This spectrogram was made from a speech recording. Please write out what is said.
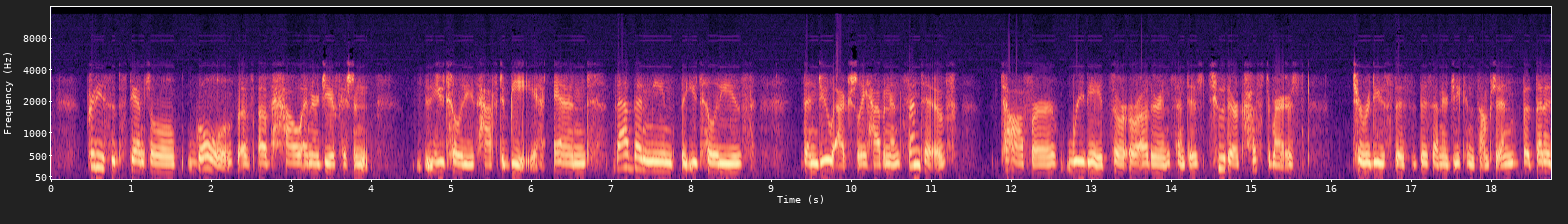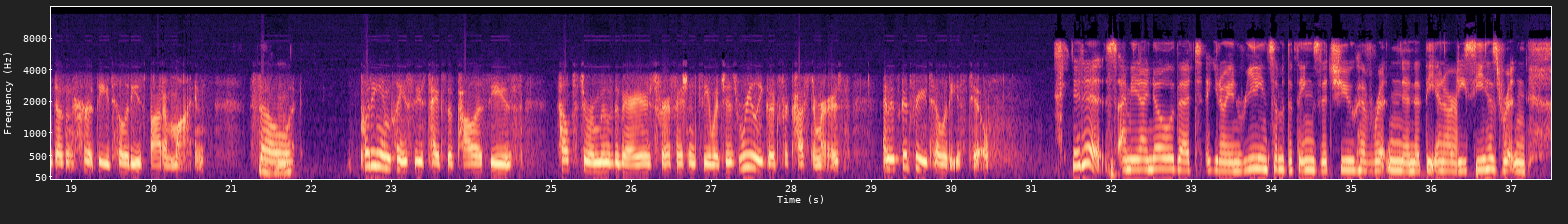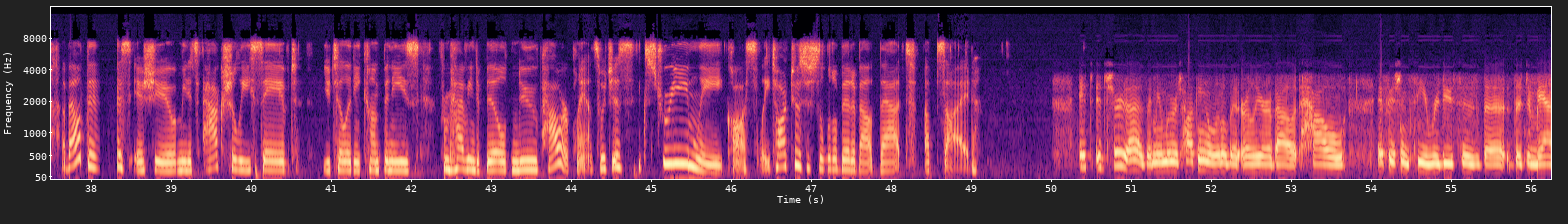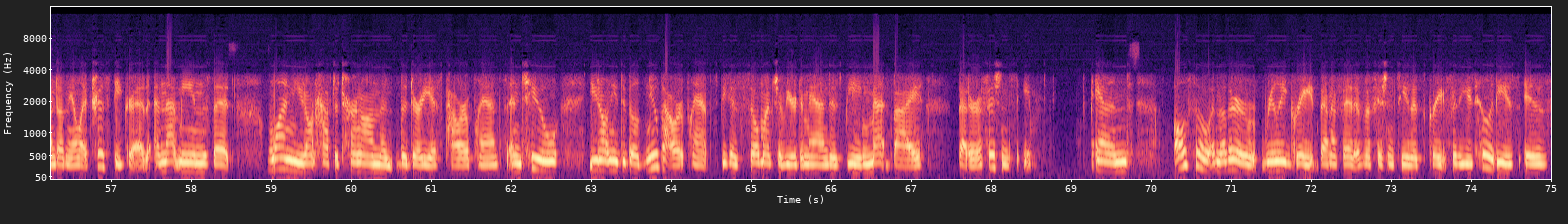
pretty substantial goals of, of how energy efficient utilities have to be. And that then means that utilities then do actually have an incentive to offer rebates or, or other incentives to their customers to reduce this, this energy consumption, but then it doesn't hurt the utility's bottom line. So mm-hmm. putting in place these types of policies helps to remove the barriers for efficiency, which is really good for customers, and it's good for utilities too. It is. I mean, I know that, you know, in reading some of the things that you have written and that the NRDC has written about this issue, I mean, it's actually saved utility companies from having to build new power plants, which is extremely costly. Talk to us just a little bit about that upside. It, it sure does. I mean, we were talking a little bit earlier about how efficiency reduces the, the demand on the electricity grid, and that means that one, you don't have to turn on the, the dirtiest power plants, and two, you don't need to build new power plants because so much of your demand is being met by better efficiency. And also, another really great benefit of efficiency that's great for the utilities is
